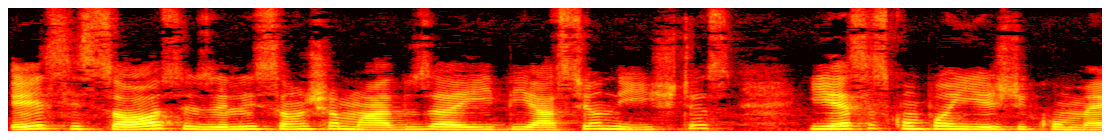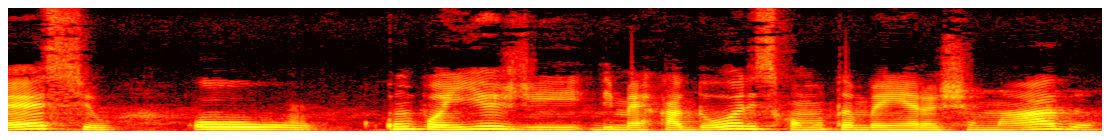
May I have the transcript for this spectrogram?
Esses sócios eles são chamados aí de acionistas e essas companhias de comércio ou companhias de, de mercadores, como também era chamada,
